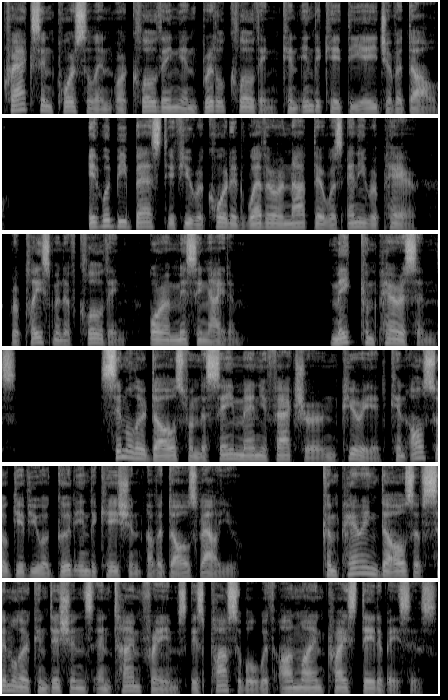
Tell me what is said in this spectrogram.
Cracks in porcelain or clothing and brittle clothing can indicate the age of a doll. It would be best if you recorded whether or not there was any repair, replacement of clothing, or a missing item. Make comparisons. Similar dolls from the same manufacturer and period can also give you a good indication of a doll's value. Comparing dolls of similar conditions and timeframes is possible with online price databases.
